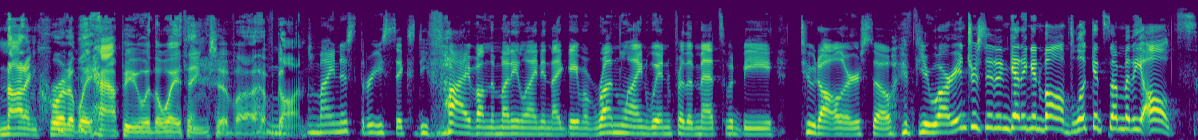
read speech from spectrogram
not incredibly happy with the way things have uh, have gone. Minus 365 on the money line in that game. A run line win for the Mets would be $2. So if you are interested in getting involved, look at some of the alts.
